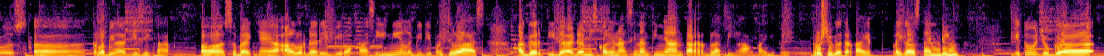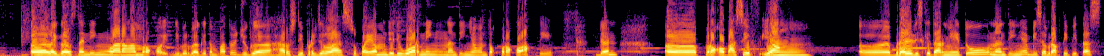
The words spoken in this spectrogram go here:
Terus uh, terlebih lagi sih kak, uh, sebaiknya ya alur dari birokrasi ini lebih diperjelas agar tidak ada miskoordinasi nantinya antar belah pihak kayak gitu. Terus juga terkait legal standing, itu juga uh, legal standing larangan merokok di berbagai tempat tuh juga harus diperjelas supaya menjadi warning nantinya untuk perokok aktif dan uh, perokok pasif yang uh, berada di sekitarnya itu nantinya bisa beraktivitas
